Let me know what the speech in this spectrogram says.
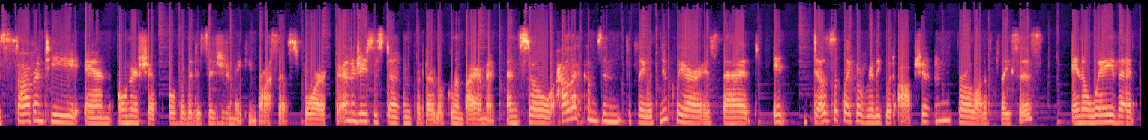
sovereignty and ownership over the decision making process for their energy system, for their local environment. And so, how that comes into play with nuclear is that it does look like a really good option for a lot of places in a way that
